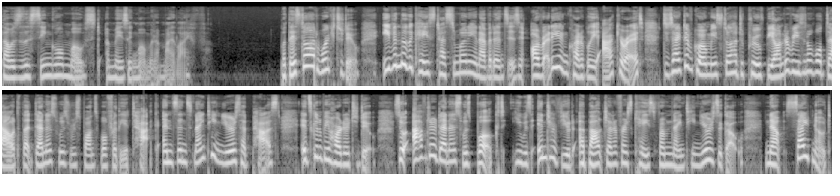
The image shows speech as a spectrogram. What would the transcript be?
that was the single most amazing moment of my life. But they still had work to do. Even though the case testimony and evidence is already incredibly accurate, Detective Cromie still had to prove beyond a reasonable doubt that Dennis was responsible for the attack. And since 19 years had passed, it's going to be harder to do. So after Dennis was booked, he was interviewed about Jennifer's case from 19 years ago. Now, side note,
